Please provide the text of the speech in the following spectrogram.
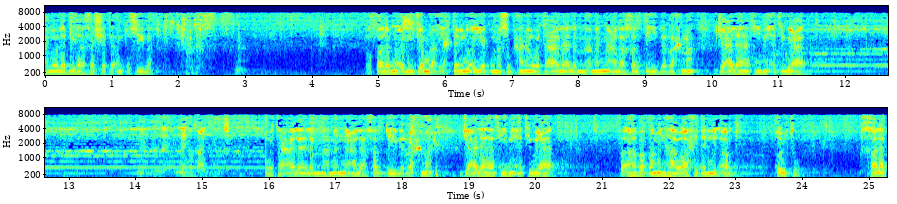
عن ولدها خشية أن تصيبه. وقال ابن أبي جمرة يحتمل أن يكون سبحانه وتعالى لما من على خلقه بالرحمة جعلها في مئة وعاء. وتعالى لما من على خلقه بالرحمة جعلها في مئة وعاء فأهبط منها واحدا للأرض. قلت خلت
